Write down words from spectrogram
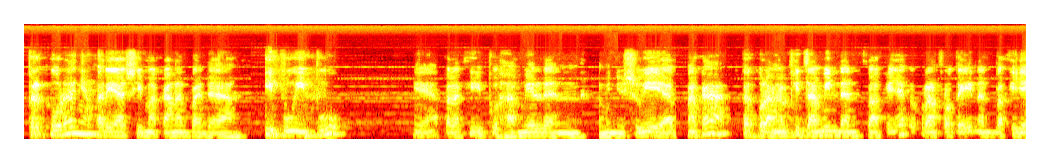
berkurangnya variasi makanan pada ibu-ibu ya apalagi ibu hamil dan menyusui ya maka kekurangan vitamin dan sebagainya kekurangan protein dan sebagainya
